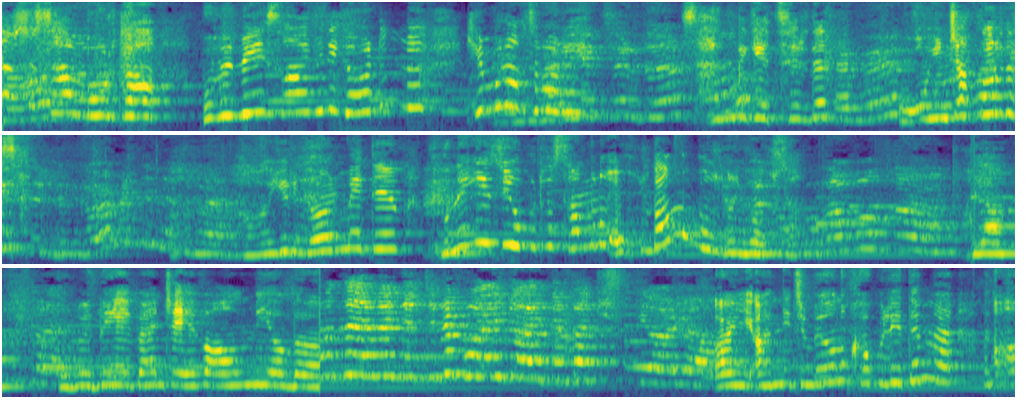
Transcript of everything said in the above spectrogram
yapıyorsun sen burada? Bu bebeğin sahibini gördün mü? Kim bıraktı bebeği? getirdim. Sen mi getirdin? Evet. O oyuncakları da sen... getirdim. Görmediniz mi? Hayır görmedim. Bu ne geziyor burada? Sen bunu okuldan mı buldun yoksa? Burada buldum. Ya bu bebeği bence eve almayalım. Bunu eve getirip oyun oynamak istiyorum. Ay anneciğim ben onu kabul edemem. Aa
